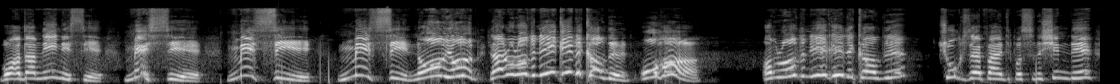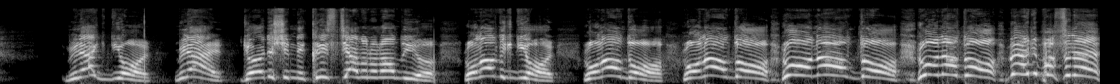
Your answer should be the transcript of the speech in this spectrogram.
Bu adam neyin nesi? Messi. Messi. Messi. Ne oluyor oğlum? Lan Ronaldo niye geride kaldın? Oha. Ama Ronaldo niye geride kaldı? Çok güzel penaltı pasını şimdi. Müller gidiyor. Müller gördü şimdi Cristiano Ronaldo'yu. Ronaldo gidiyor. Ronaldo. Ronaldo. Ronaldo. Ronaldo. Verdi pasını.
